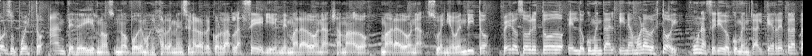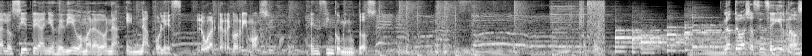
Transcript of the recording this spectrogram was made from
Por supuesto, antes de irnos, no podemos dejar de mencionar o recordar la serie de Maradona llamado Maradona Sueño Bendito, pero sobre todo el documental Enamorado Estoy, una serie documental que retrata los siete años de Diego Maradona en Nápoles, lugar que recorrimos en cinco minutos. No te vayas sin seguirnos.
